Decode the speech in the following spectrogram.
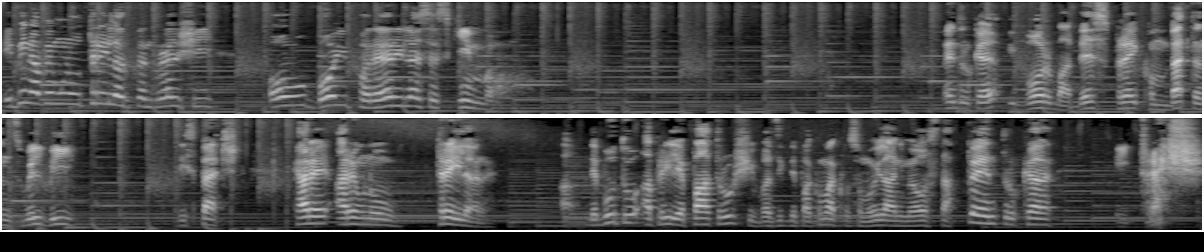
Ei bine, avem un nou trailer pentru el și Oh boy, părerile se schimbă. Pentru că e vorba despre Combatants Will Be Dispatched, care are un nou trailer. Debutul aprilie 4 și vă zic de pe acum că o să mă uit la anime-ul ăsta pentru că e trash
